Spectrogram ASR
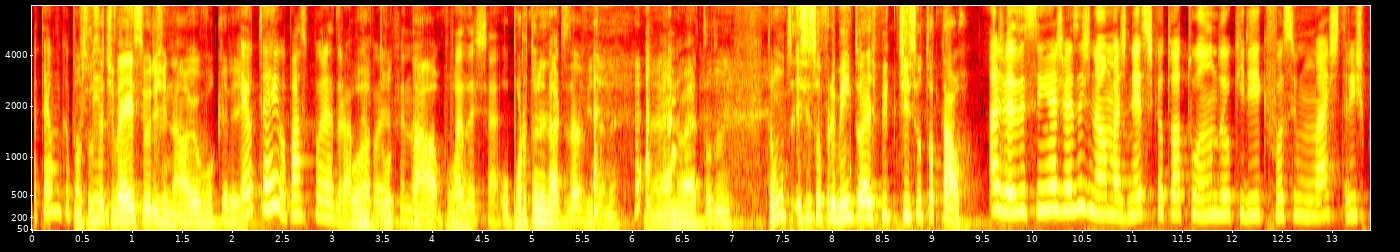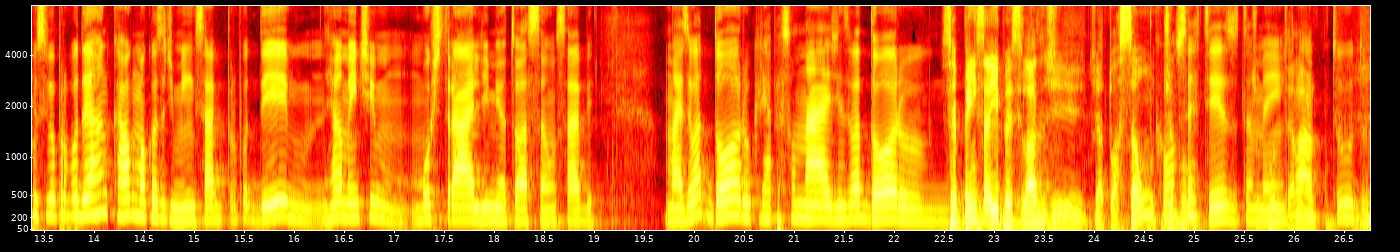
Até um que eu Então, se postei. você tiver esse original, eu vou querer. Eu tenho, eu passo por airdrop Porra, depois total. Porra, Pode deixar. Oportunidades da vida, né? né? Não é todo. Então, esse sofrimento é fictício total. Às vezes sim, às vezes não, mas nesses que eu tô atuando, eu queria que fosse o mais triste possível pra poder arrancar alguma coisa de mim, sabe? Pra poder realmente mostrar ali minha atuação, sabe? Mas eu adoro criar personagens, eu adoro. Você pensa aí pra esse lado de, de atuação? Com certeza também. Tipo, sei lá, Tudo.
